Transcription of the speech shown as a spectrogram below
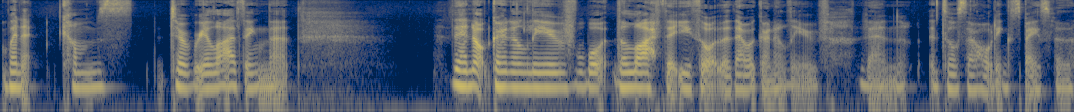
when it comes to realizing that they're not going to live what the life that you thought that they were going to live, then it's also holding space for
